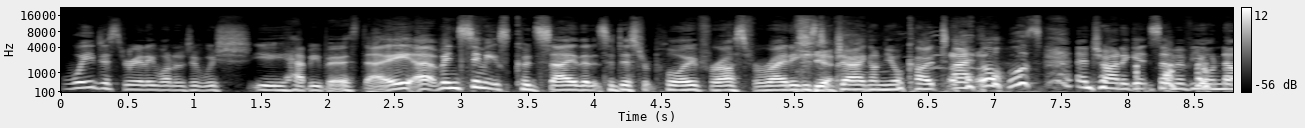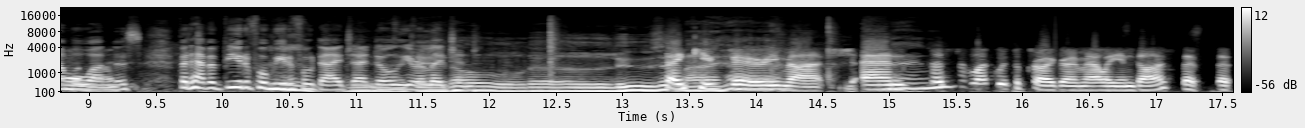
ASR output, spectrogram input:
we just really wanted to wish you happy birthday. Uh, I mean, cynics could say that it's a disparate ploy for us for ratings Yeah. to drag on your coattails and try to get some of your number Oh, no. oneness. But have a beautiful, beautiful day, Jane Doyle. You're a legend. Thank you very much, and best of luck with the program, Ali and guys. That that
